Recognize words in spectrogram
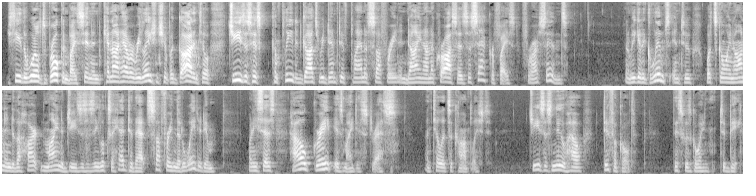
You see, the world's broken by sin and cannot have a relationship with God until Jesus has completed God's redemptive plan of suffering and dying on a cross as a sacrifice for our sins. And we get a glimpse into what's going on into the heart and mind of Jesus as he looks ahead to that suffering that awaited him when he says, How great is my distress until it's accomplished. Jesus knew how difficult this was going to be.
